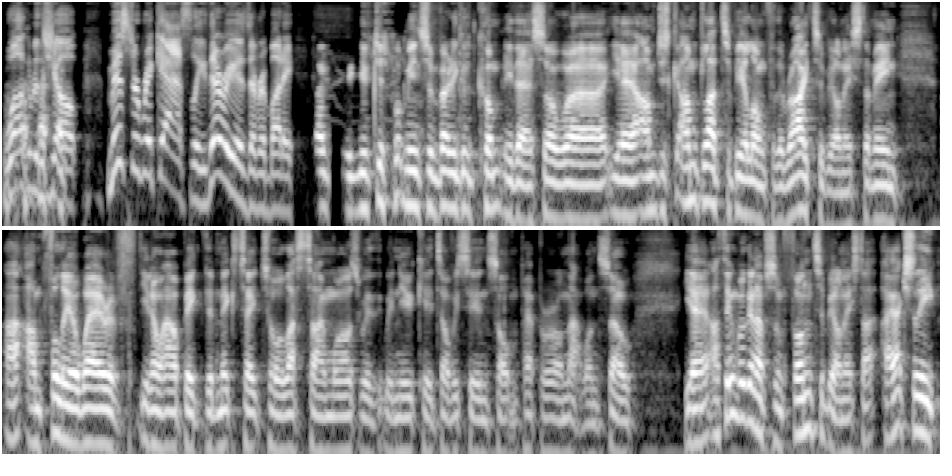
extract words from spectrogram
Welcome to the show, Mr. Rick Astley. There he is, everybody. You've just put me in some very good company there. So uh, yeah, I'm just I'm glad to be along for the ride. To be honest, I mean, I, I'm fully aware of you know how big the mixtape tour last time was with with New Kids, obviously, and Salt-N-Pepa on that one. So yeah, I think we're gonna have some fun. To be honest, I, I actually.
